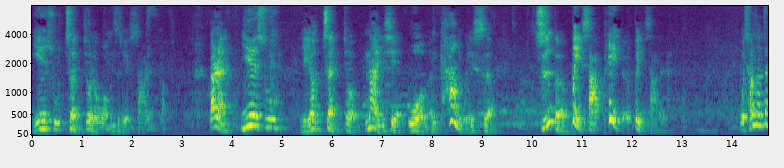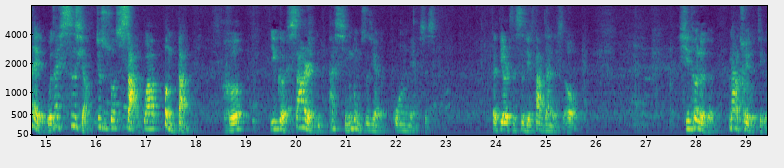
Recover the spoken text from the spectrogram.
耶稣拯救了我们这些杀人犯。当然，耶稣。也要拯救那一些我们看为是值得被杀、配得被杀的人。我常常在我在思想，就是说傻瓜、笨蛋和一个杀人他行动之间的关联是什么？在第二次世界大战的时候，希特勒的纳粹的这个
